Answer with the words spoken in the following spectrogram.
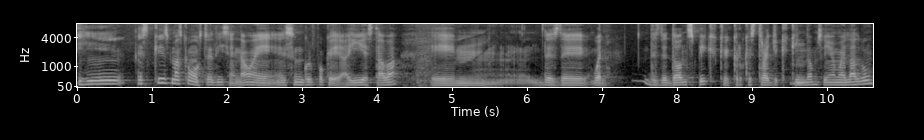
Y es que es más como usted dice, ¿no? Eh, es un grupo que ahí estaba em, desde, bueno, desde Don't Speak, que creo que es Tragic Kingdom, se llama el álbum,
